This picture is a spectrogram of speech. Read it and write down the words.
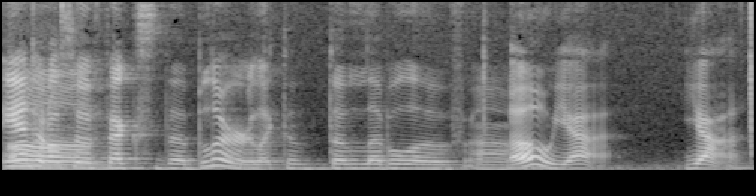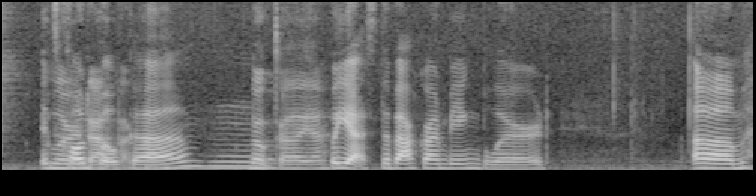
And it also Um, affects the blur, like the, the level of. Um, Oh yeah, yeah. It's Blurred called out bokeh. background. Mhm. bokeh, yeah. But yes, the background being blurred. Um,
